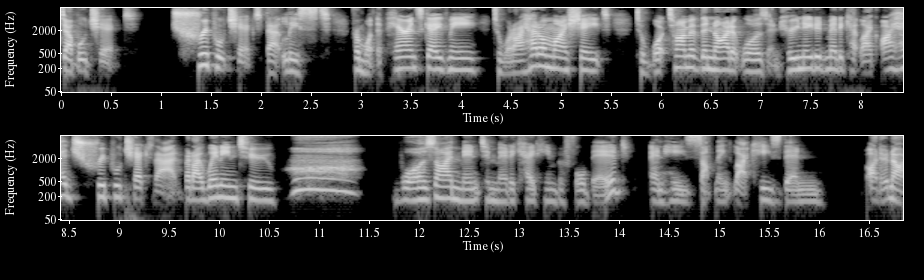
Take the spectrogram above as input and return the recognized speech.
double checked, triple checked that list from what the parents gave me to what I had on my sheet to what time of the night it was and who needed medicate. Like I had triple checked that, but I went into, was I meant to medicate him before bed? And he's something like he's then, I don't know,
